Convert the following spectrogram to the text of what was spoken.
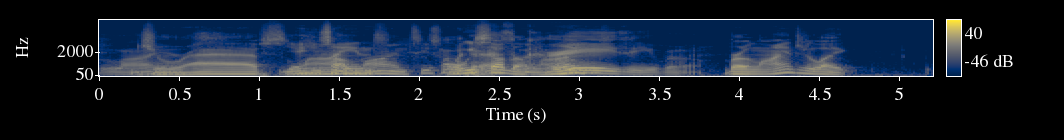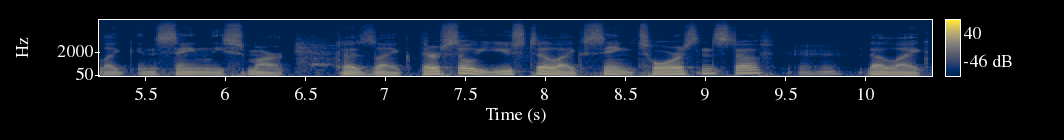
Lions. giraffes, Yeah, he lions. saw lions. He saw Well, like we a- saw That's the lions. crazy, bro. Bro, lions are like, like insanely smart because like they're so used to like seeing tourists and stuff hmm that like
